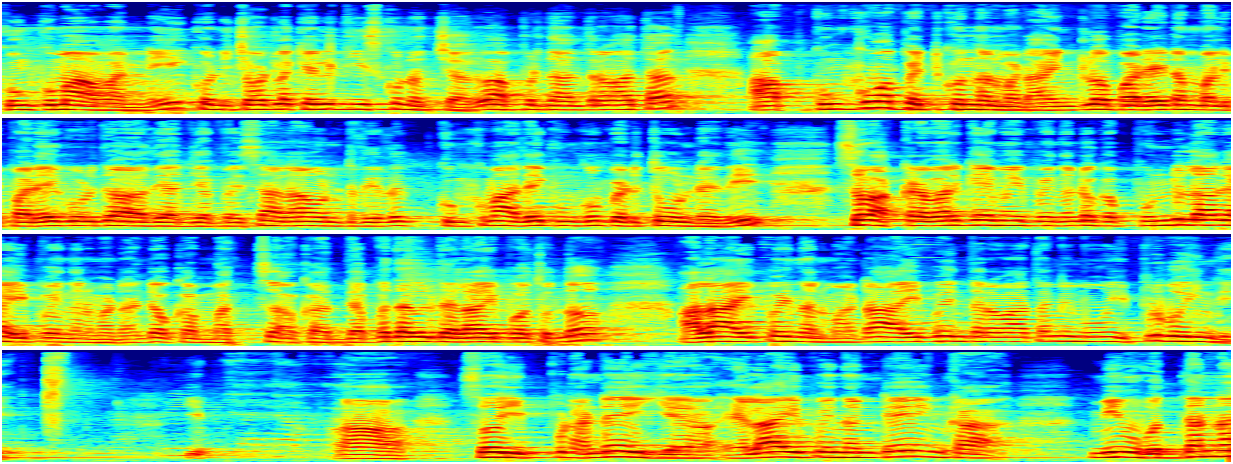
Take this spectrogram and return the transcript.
కుంకుమ అవన్నీ. కొన్ని చోట్లకి వెళ్ళి తీసుకుని వచ్చారు. అప్పుడు దాని తర్వాత ఆ కుంకుమ పెట్టుకుందనమాట. ఆ ఇంట్లో పడేయటం మళ్ళీ పడేయకూడదు అది అని చెప్పేసి అలా ఉంటుంది కదా. కుంకుమ అదే కుంకుమ పెడుతూ ఉండేది. సో అక్కడ వరకు ఏమైపోయిందంటే ఒక పుండులాగా అయిపోయిందనమాట. అంటే ఒక మచ్చ ఒక దెబ్బ తగిలితే ఎలా అయిపోతుందో అలా అయిపోయిందనమాట. అయిపోయిన తర్వాత మేము ఇప్పుడు పోయింది. సో ఇప్పుడు అంటే ఎలా అయిపోయిందంటే ఇంకా మేము వద్దన్నా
